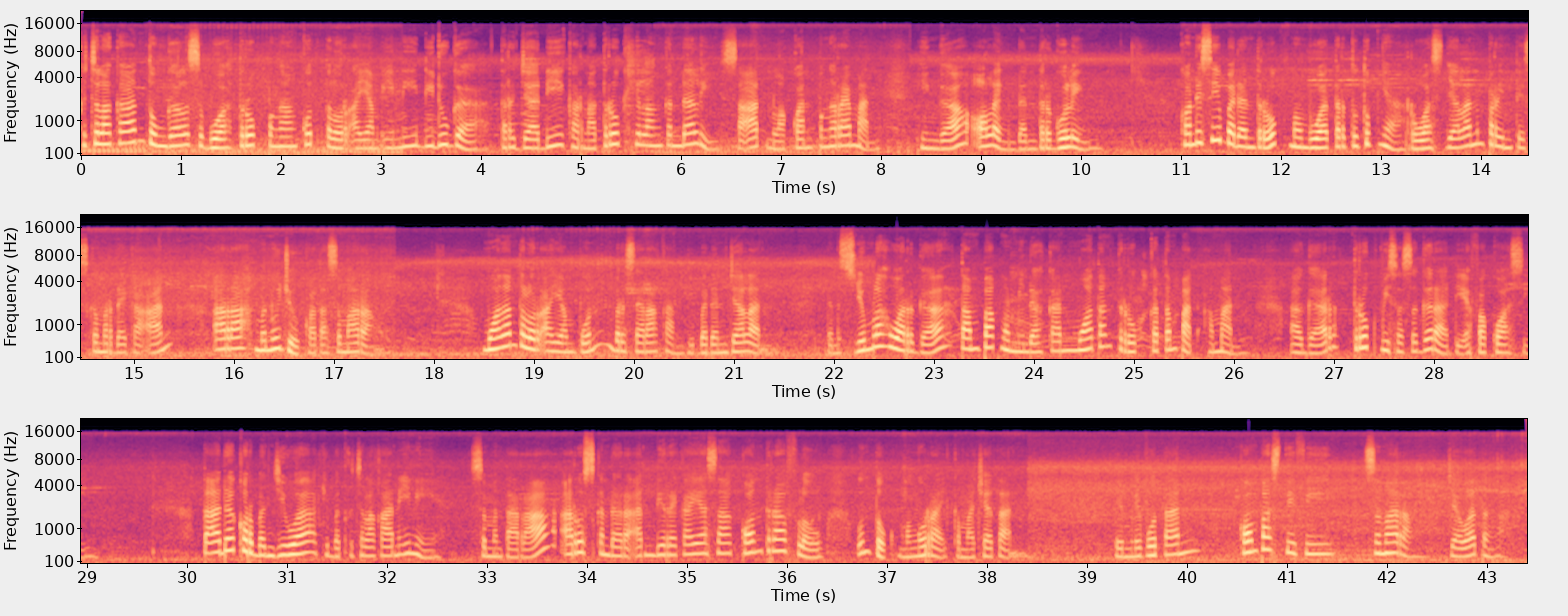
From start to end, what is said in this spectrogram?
Kecelakaan tunggal sebuah truk pengangkut telur ayam ini diduga terjadi karena truk hilang kendali saat melakukan pengereman hingga oleng dan terguling. Kondisi badan truk membuat tertutupnya ruas jalan perintis kemerdekaan arah menuju kota Semarang. Muatan telur ayam pun berserakan di badan jalan dan sejumlah warga tampak memindahkan muatan truk ke tempat aman agar truk bisa segera dievakuasi. Tak ada korban jiwa akibat kecelakaan ini. Sementara arus kendaraan direkayasa kontraflow untuk mengurai kemacetan. Tim Liputan Kompas TV Semarang, Jawa Tengah.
